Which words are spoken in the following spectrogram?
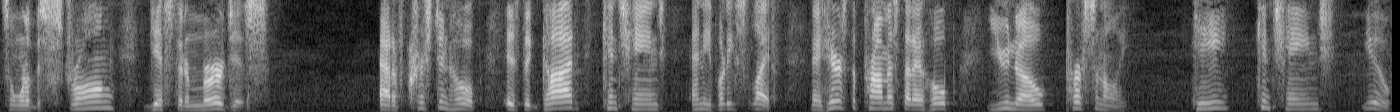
So one of the strong gifts that emerges out of Christian hope is that God can change anybody's life. Now here's the promise that I hope you know personally. He can change you.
